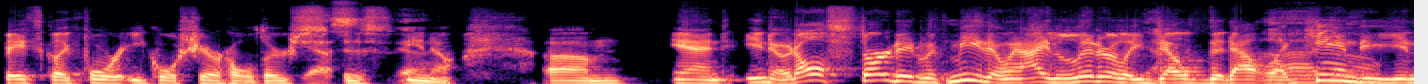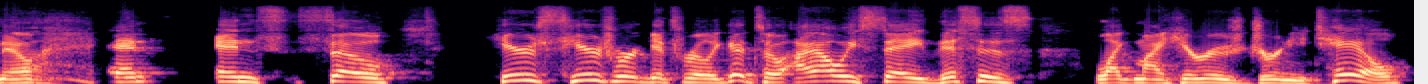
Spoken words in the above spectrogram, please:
basically four equal shareholders. Yes. Is, yeah. You know, um, and you know, it all started with me though, and I literally yeah. delved it out like candy. Know. You know, and and so here's here's where it gets really good. So I always say this is like my hero's journey tale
